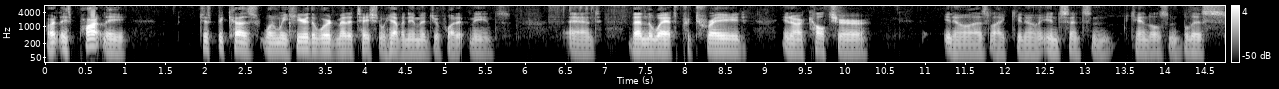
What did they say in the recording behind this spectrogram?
or at least partly, just because when we hear the word meditation, we have an image of what it means. And then the way it's portrayed in our culture, you know, as like, you know, incense and candles and bliss,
